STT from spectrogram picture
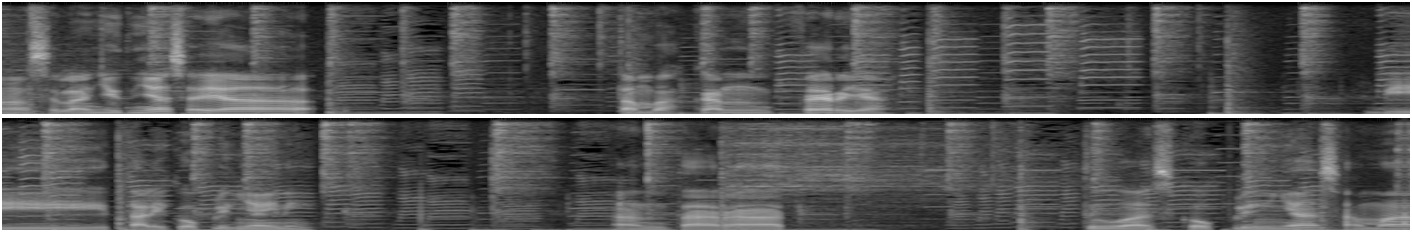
Nah, selanjutnya saya tambahkan per ya. Di tali koplingnya ini. Antara tuas koplingnya sama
